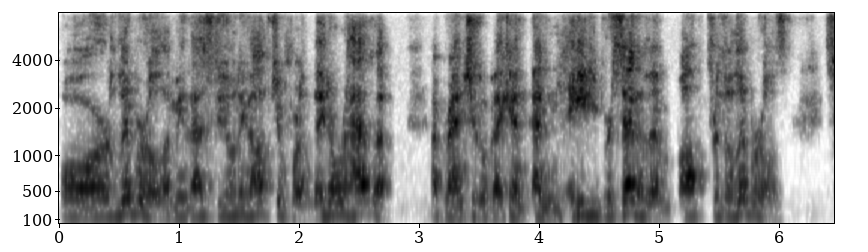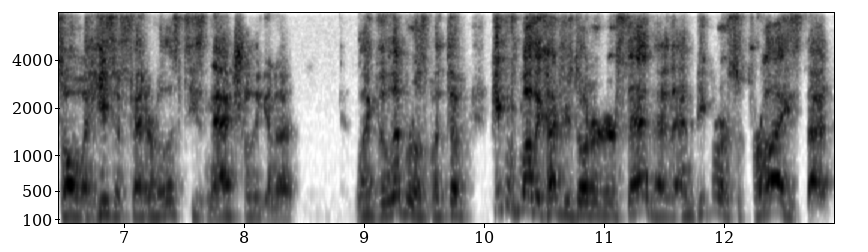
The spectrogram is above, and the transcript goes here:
or liberal. I mean, that's the only option for them. They don't have a, a branch of Quebec, and, and 80% of them opt for the liberals. So uh, he's a federalist. He's naturally going to like the liberals. But the people from other countries don't understand that. And people are surprised that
